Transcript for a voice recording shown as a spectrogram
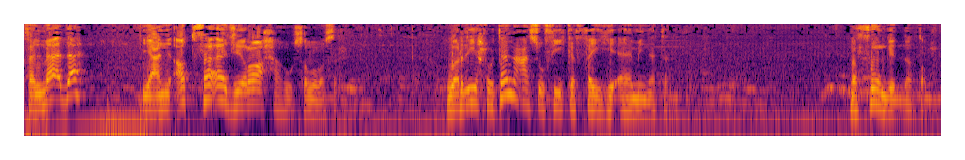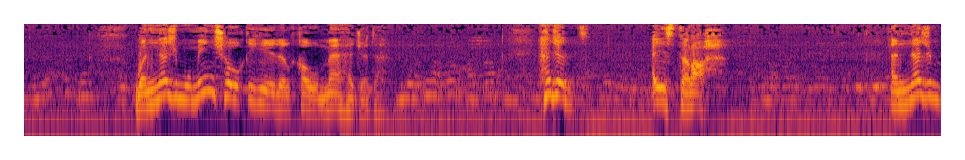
فالماء ده يعني أطفأ جراحه صلى الله عليه وسلم. والريح تنعس في كفيه آمنة مفهوم جدا طبعا والنجم من شوقه للقوم ما هجده. هجد أي استراح. النجم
